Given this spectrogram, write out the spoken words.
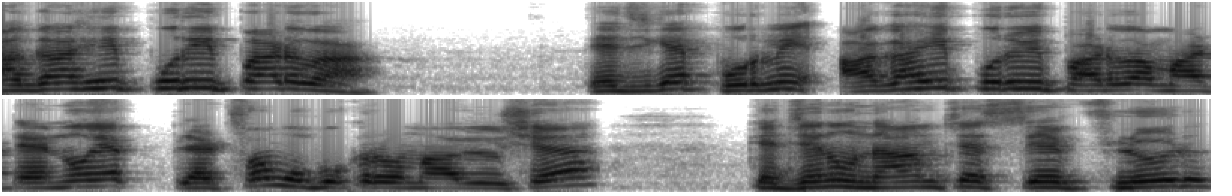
આગાહી પૂરી પાડવા, તે જગ્યાએ પૂરની આગાહી પૂરી પાડવા માટેનું એક પ્લેટફોર્મ ઊભું કરવામાં આવ્યું છે. કે જેનું નામ છે સેફ ફ્લુડ.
